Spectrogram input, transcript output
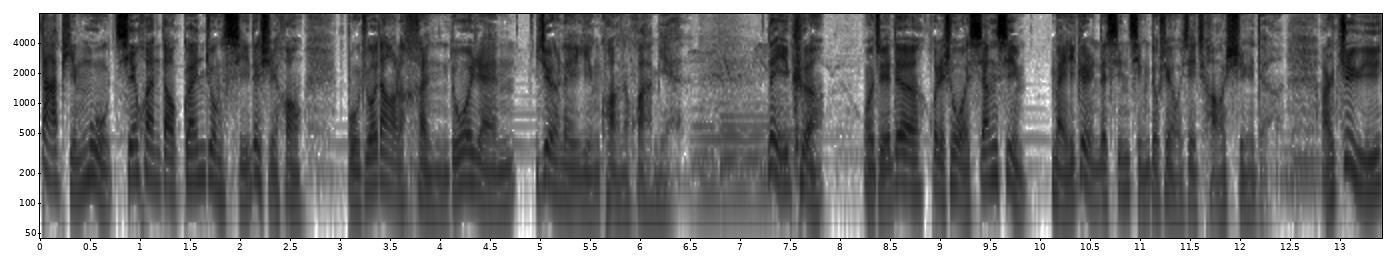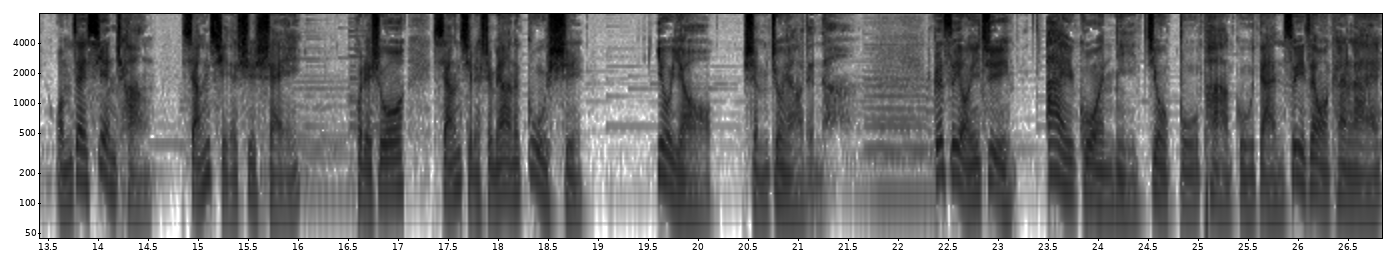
大屏幕切换到观众席的时候，捕捉到了很多人热泪盈眶的画面。那一刻。我觉得，或者说我相信，每一个人的心情都是有些潮湿的。而至于我们在现场想起的是谁，或者说想起了什么样的故事，又有什么重要的呢？歌词有一句：“爱过你就不怕孤单。”所以在我看来，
